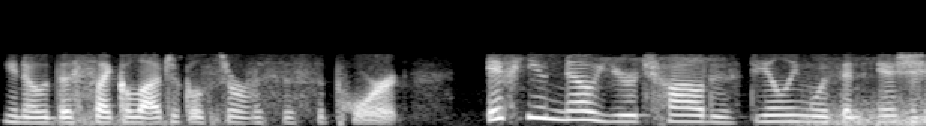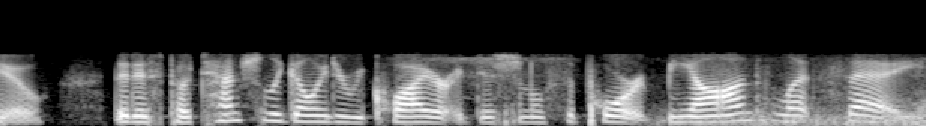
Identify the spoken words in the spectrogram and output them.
you know, the psychological services support. If you know your child is dealing with an issue that is potentially going to require additional support beyond, let's say,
